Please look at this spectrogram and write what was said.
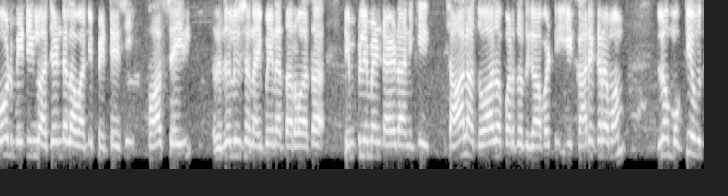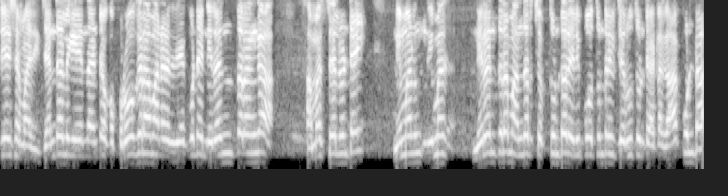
బోర్డు మీటింగ్లో అజెండాలు అవన్నీ పెట్టేసి పాస్ అయ్యి రిజల్యూషన్ అయిపోయిన తర్వాత ఇంప్లిమెంట్ అయ్యడానికి చాలా దోహదపడుతుంది కాబట్టి ఈ కార్యక్రమంలో ముఖ్య ఉద్దేశం అది. జనరల్గా ఏంటంటే ఒక ప్రోగ్రామ్ అనేది లేకుంటే నిరంతరంగా సమస్యలు ఉంటాయి. నిమ నిమ నిరంతరం అందరు చెప్తుంటారు వెళ్ళిపోతుంటారు ఇవి జరుగుతుంటాయి. అట్లా కాకుండా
